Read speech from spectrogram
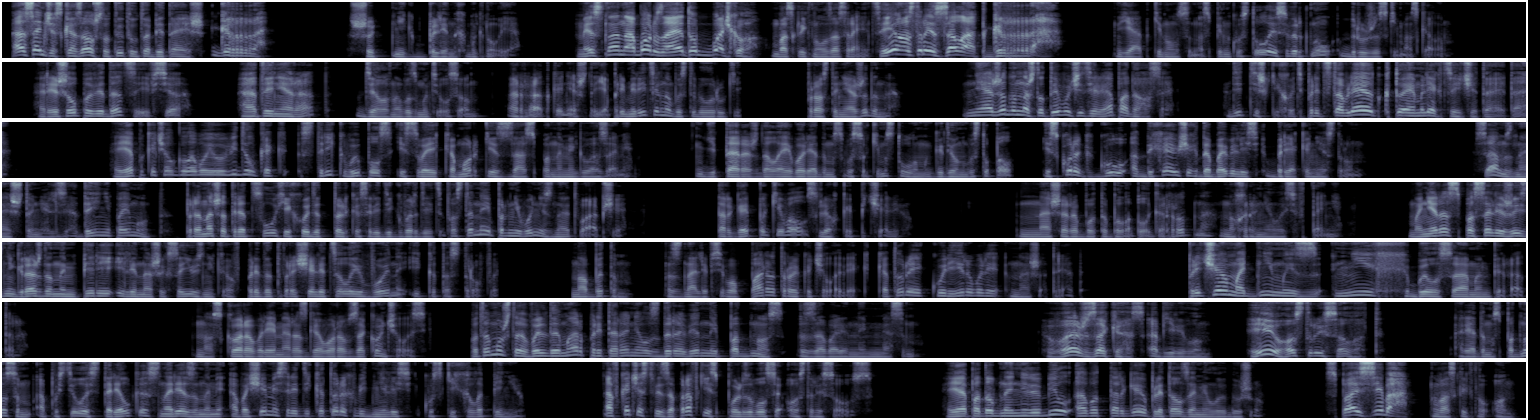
А Санчо сказал, что ты тут обитаешь. Гра!» «Шутник, блин!» — хмыкнул я. «Мясной набор за эту бочку!» — воскликнул засранец. «И острый салат! Гра!» Я откинулся на спинку стула и сверкнул дружеским оскалом. Решил повидаться, и все. «А ты не рад?» — деланно возмутился он. «Рад, конечно». Я примирительно выставил руки. Просто неожиданно. «Неожиданно, что ты в учителя подался. Детишки хоть представляют, кто им лекции читает, а?» Я покачал головой и увидел, как Стрик выполз из своей коморки с заспанными глазами. Гитара ждала его рядом с высоким стулом, где он выступал, и скоро к гулу отдыхающих добавились бряканье струн. Сам знаешь, что нельзя, да и не поймут. Про наш отряд слухи ходят только среди гвардейцев, остальные про него не знают вообще. Торгай покивал с легкой печалью. Наша работа была благородна, но хранилась в тайне. Мы не раз спасали жизни граждан империи или наших союзников, предотвращали целые войны и катастрофы. Но об этом знали всего пара-тройка человек, которые курировали наш отряд. Причем одним из них был сам император. Но скоро время разговоров закончилось, потому что Вальдемар притаранил здоровенный поднос, заваленный мясом. «Ваш заказ», — объявил он, — «и острый салат». Рядом с подносом опустилась тарелка с нарезанными овощами, среди которых виднелись куски халапеньо а в качестве заправки использовался острый соус. Я подобное не любил, а вот Торгай уплетал за милую душу. «Спасибо!» — воскликнул он.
